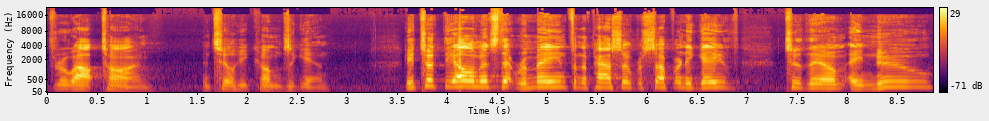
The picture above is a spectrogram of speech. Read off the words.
throughout time until he comes again. He took the elements that remained from the Passover supper and he gave to them a new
